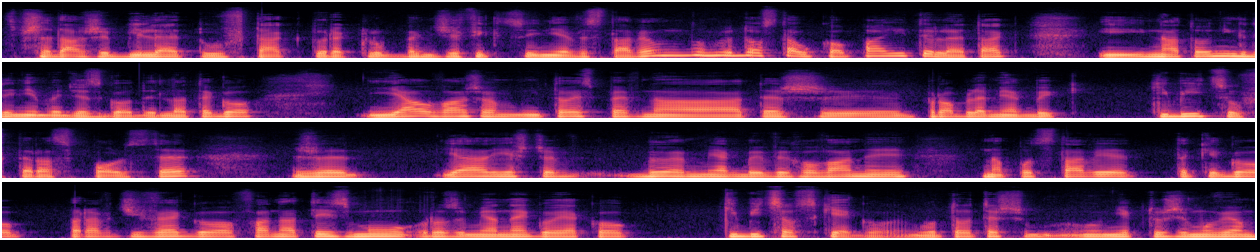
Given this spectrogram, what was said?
sprzedaży biletów, tak, które klub będzie fikcyjnie wystawiał, no by dostał kopa i tyle, tak? I na to nigdy nie będzie zgody. Dlatego ja uważam, i to jest pewna też y, problem jakby kibiców teraz w Polsce, że ja jeszcze byłem jakby wychowany na podstawie takiego prawdziwego fanatyzmu rozumianego jako kibicowskiego, bo to też niektórzy mówią,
